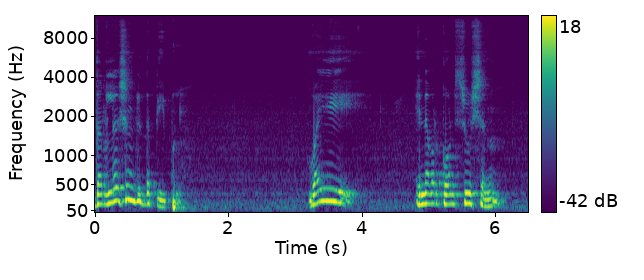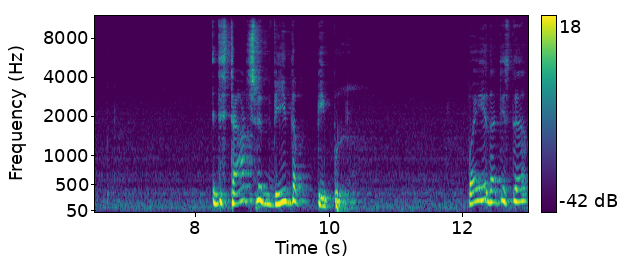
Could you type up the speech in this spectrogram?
the relation with the people. Why in our constitution it starts with we the people. Why that is there?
